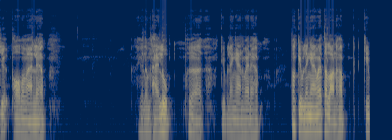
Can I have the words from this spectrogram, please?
เยอะพอประมาณเลยครับก็เริ่มถ่ายรูปเพื่อเก็บรายงานไว้นะครับ ต้องเก็บรายงานไว้ตลอดนะครับ เก็บ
